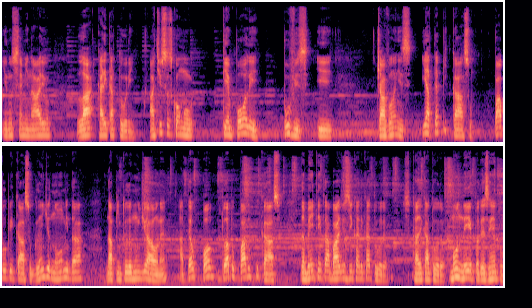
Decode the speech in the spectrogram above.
e no seminário La Caricature. Artistas como Tiempoli, Puvis e Chavanes e até Picasso, Pablo Picasso, grande nome da, da pintura mundial, né? Até o próprio Pablo Picasso também tem trabalhos de caricatura. caricatura. Monet, por exemplo,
